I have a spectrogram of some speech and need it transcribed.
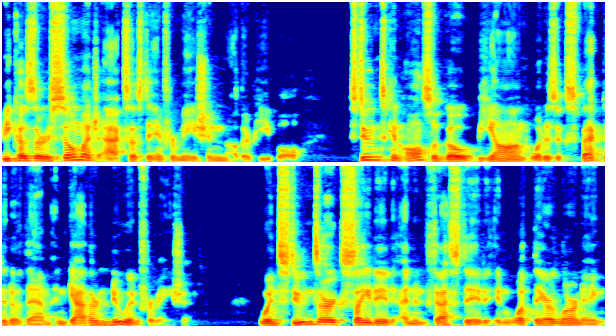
Because there is so much access to information and other people, students can also go beyond what is expected of them and gather new information. When students are excited and invested in what they are learning,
